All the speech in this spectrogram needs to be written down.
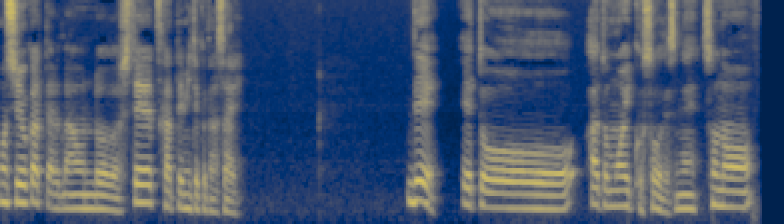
もしよかったらダウンロードして使ってみてください。で、えっと、あともう一個そうですね。その、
